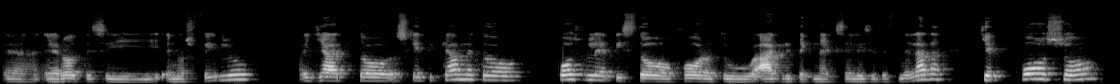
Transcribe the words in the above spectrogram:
ε, ερώτηση ενός φίλου για το σχετικά με το πώς βλέπεις το χώρο του agritech να εξελίσσεται στην Ελλάδα και πόσο α,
